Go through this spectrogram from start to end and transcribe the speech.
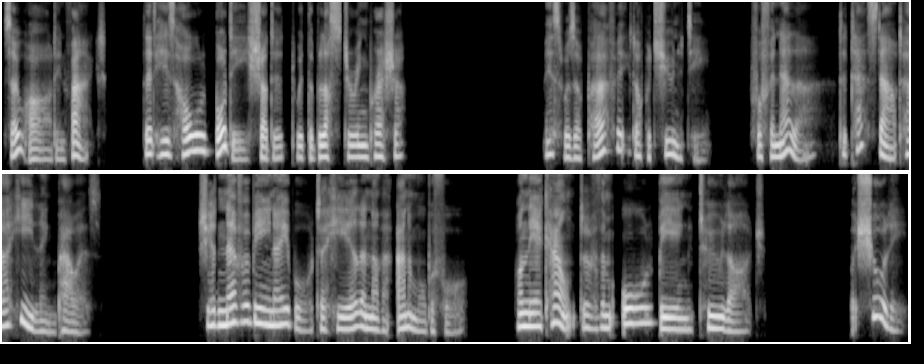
So hard, in fact, that his whole body shuddered with the blustering pressure. This was a perfect opportunity for Fenella to test out her healing powers. She had never been able to heal another animal before, on the account of them all being too large. But surely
